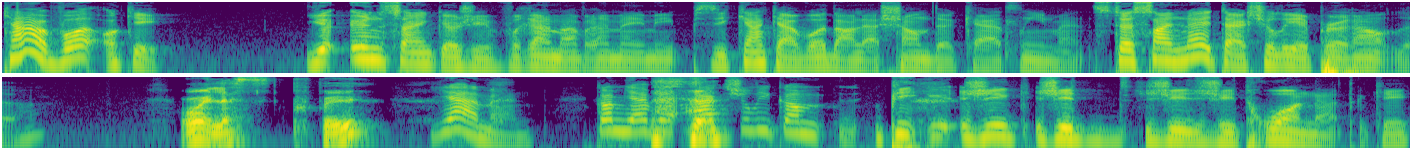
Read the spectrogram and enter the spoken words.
Quand elle va, ok, il y a une scène que j'ai vraiment, vraiment aimée, puis c'est quand elle va dans la chambre de Kathleen, man. Cette scène-là est actually épeurante, là. Ouais, la petite poupée? Yeah, man. Comme il y avait actually comme. Puis j'ai, j'ai, j'ai, j'ai trois notes, ok?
